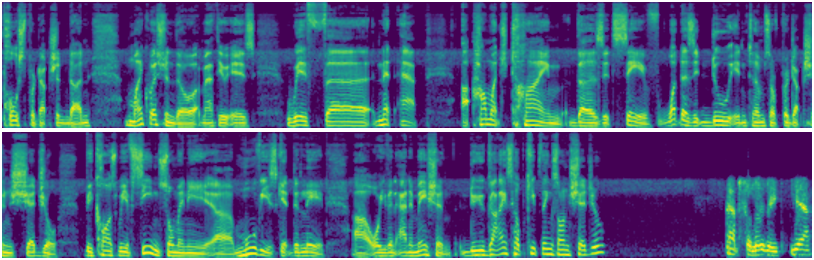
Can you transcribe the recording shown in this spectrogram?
post production done. My question, though, Matthew, is with uh, NetApp, uh, how much time does it save? What does it do in terms of production schedule? Because we have seen so many uh, movies get delayed uh, or even animation. Do you guys help keep things on schedule? Absolutely, yeah,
